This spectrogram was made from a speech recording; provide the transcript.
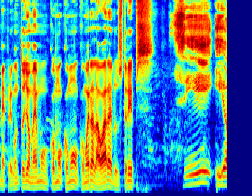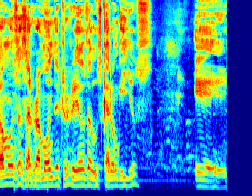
Me pregunto yo, Memo, ¿cómo, cómo, cómo era la vara de los trips? Sí, íbamos a San Ramón de Tres Ríos a buscar honguillos. Eh,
